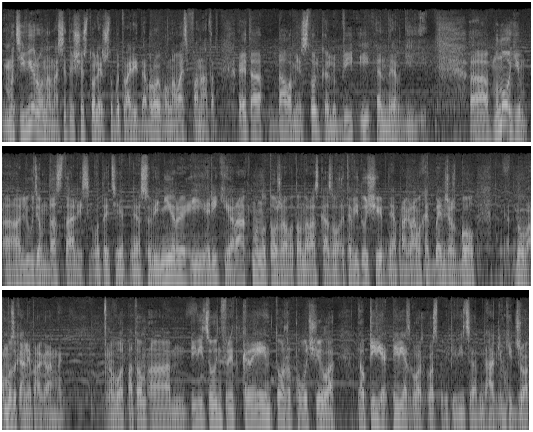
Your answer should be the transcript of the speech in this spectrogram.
мотивирована на следующие сто лет, чтобы творить добро и волновать фанатов. Это дало мне столько любви и энергии. Э, Многим э, людям достались вот эти э, сувениры. И Рики Рахману тоже, вот он рассказывал, это ведущий э, программы Headbangers Ball, э, ну, музыкальной программы. Вот, потом э, певица Уинфрид Крейн тоже получила. О, певец, певец, гос- господи, певица Агли Киджо.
